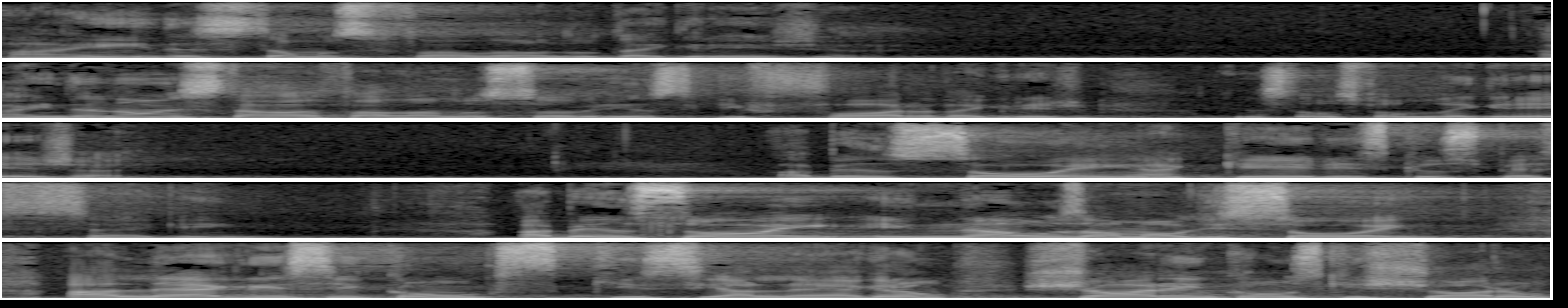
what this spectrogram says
ainda estamos falando da igreja, ainda não estava falando sobre os que fora da igreja, nós estamos falando da igreja. Abençoem aqueles que os perseguem, abençoem e não os amaldiçoem, alegrem-se com os que se alegram, chorem com os que choram,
